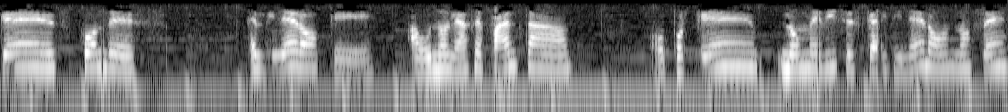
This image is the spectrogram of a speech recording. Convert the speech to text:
qué escondes el dinero que a uno le hace falta? ¿O por qué no me dices que hay dinero? No sé.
